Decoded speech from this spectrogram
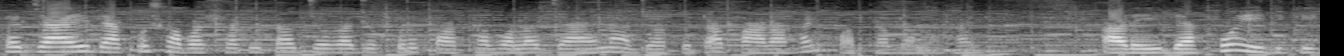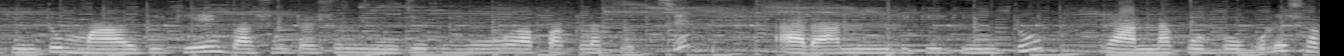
তা যাই, দেখো, সবার সাথে তার যোগাযোগ করে কথা বলা যায় না, যতটা পারা হয় কথা বলা হয়। আর এই দেখো, এইদিকে কিন্তু মা ওইদিকে বাসন টাসন মেজে ধোয়া পাকলা করছে। আর আমি এদিকে কিন্তু রান্না করব বলে সব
